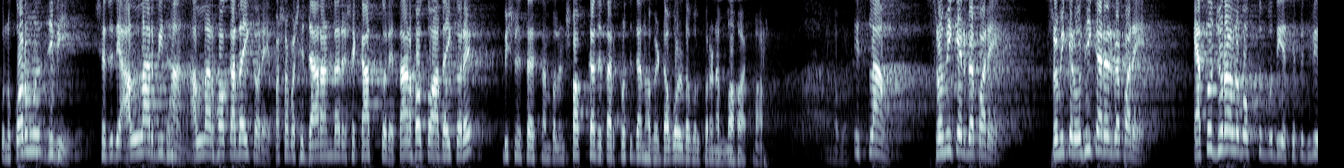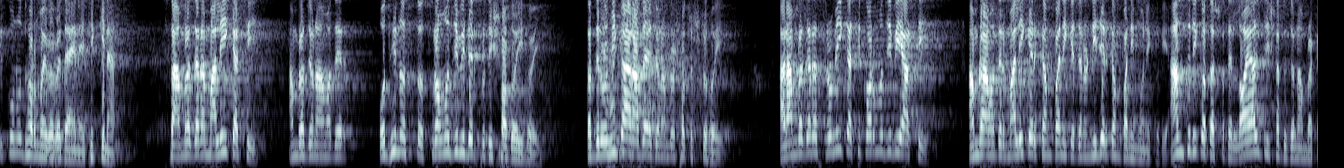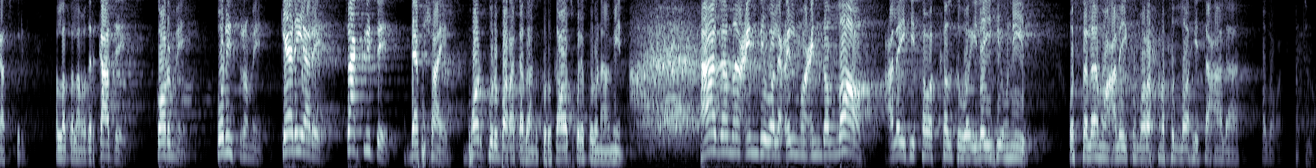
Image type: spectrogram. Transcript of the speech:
কোন কর্মজীবী সে যদি আল্লাহর বিধান আল্লাহর হক আদায় করে পাশাপাশি যার আন্ডারে সে কাজ করে তার হকও আদায় করে বিষ্ণু ইসলাম বলেন সব কাজে তার প্রতিদান হবে ডবল ডবল পড়েন আল্লাহ আকবার। ইসলাম শ্রমিকের ব্যাপারে শ্রমিকের অধিকারের ব্যাপারে এত জোরালো বক্তব্য দিয়েছে পৃথিবীর কোন ধর্ম এভাবে দেয় নাই ঠিক কিনা? So, আমরা যারা মালিক আছি আমরা যেন আমাদের অধীনস্থ শ্রমজীবীদের প্রতি সদয় হই তাদের অধিকার আদায়ের জন্য আমরা সচেষ্ট হই। আর আমরা যারা শ্রমিক আছি কর্মজীবী আছি আমরা আমাদের মালিকের কোম্পানিকে যেন নিজের কোম্পানি মনে করি আন্তরিকতার সাথে লয়ালটির সাথে যেন আমরা কাজ করি। আল্লাহ তালা আমাদের কাজে কর্মে পরিশ্রমে ক্যারিয়ারে চাকরিতে ব্যবসায় ভরপুর বারাকা দান করুক আওয়াজ করে পড়ুন আমিন هذا ما عندي والعلم عند الله عليه توكلت وإليه أنيب والسلام عليكم ورحمة الله تعالى وبركاته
